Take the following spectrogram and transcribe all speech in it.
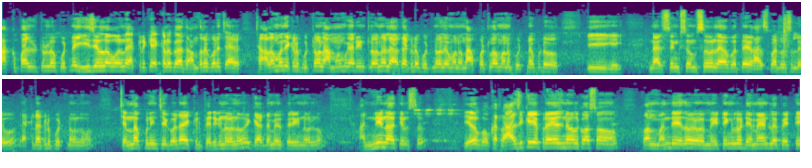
పక్క పల్లెటూరులో పుట్టిన ఈ జిల్లా వాళ్ళు ఎక్కడికి ఎక్కడ కాదు. అందరూ కూడా చాలామంది ఇక్కడ పుట్టిన వాళ్ళు అమ్మమ్మ గారి ఇంట్లోనో లేకపోతే ఎక్కడ పుట్టిన వాళ్ళే మనం. అప్పట్లో మనం పుట్టినప్పుడు ఈ నర్సింగ్ హోమ్స్ లేకపోతే హాస్పిటల్స్ లేవు. ఎక్కడెక్కడ పుట్టిన వాళ్ళము. చిన్నప్పటి నుంచి కూడా ఇక్కడ పెరిగిన వాళ్ళం ఈ గడ్డ మీద పెరిగిన వాళ్ళం అన్నీ నాకు తెలుసు. ఏదో ఒక రాజకీయ ప్రయోజనాల కోసం కొంతమంది ఏదో మీటింగ్లు డిమాండ్లు పెట్టి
